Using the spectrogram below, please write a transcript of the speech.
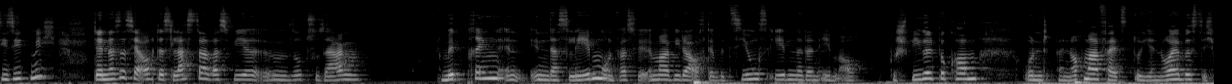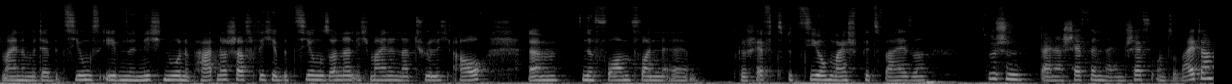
die sieht mich. Denn das ist ja auch das Laster, was wir ähm, sozusagen mitbringen in, in das Leben und was wir immer wieder auf der Beziehungsebene dann eben auch gespiegelt bekommen. Und äh, nochmal, falls du hier neu bist, ich meine mit der Beziehungsebene nicht nur eine partnerschaftliche Beziehung, sondern ich meine natürlich auch ähm, eine Form von äh, Geschäftsbeziehung beispielsweise zwischen deiner Chefin, deinem Chef und so weiter.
